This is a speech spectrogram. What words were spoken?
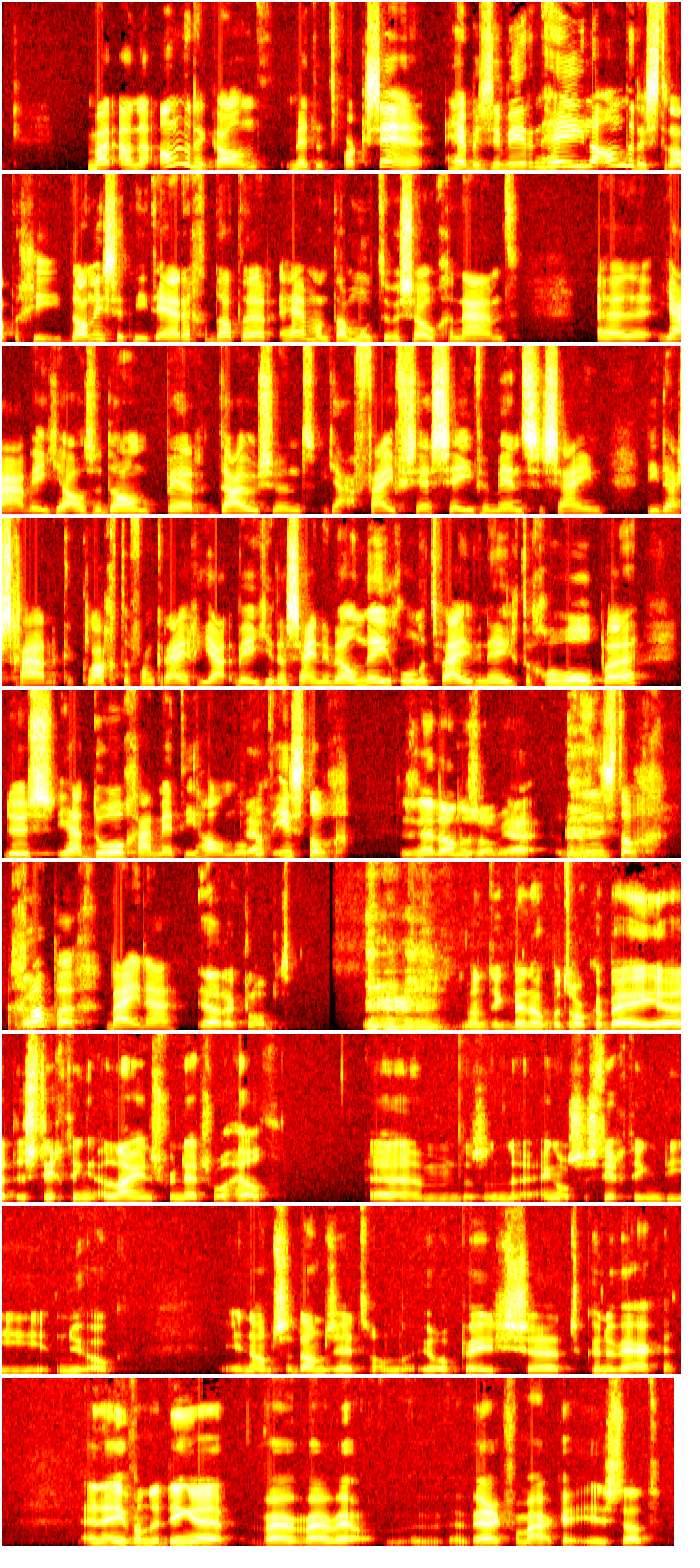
maar aan de andere kant, met het vaccin, hebben ze weer een hele andere strategie. Dan is het niet erg dat er, want dan moeten we zogenaamd, eh, ja, weet je, als er dan per duizend, ja, vijf, zes, zeven mensen zijn die daar schadelijke klachten van krijgen, ja, weet je, dan zijn er wel 995 geholpen. Dus ja, doorgaan met die handel. Ja. Dat is toch, Het is net andersom, ja. dat is toch grappig, bijna. Ja, dat klopt. Want ik ben ook betrokken bij eh, de stichting Alliance for Natural Health. Ehm, dat is een eh, Engelse stichting die nu ook in Amsterdam zit om Europees eh, te kunnen werken. En een van de dingen waar, waar wij werk van maken is dat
